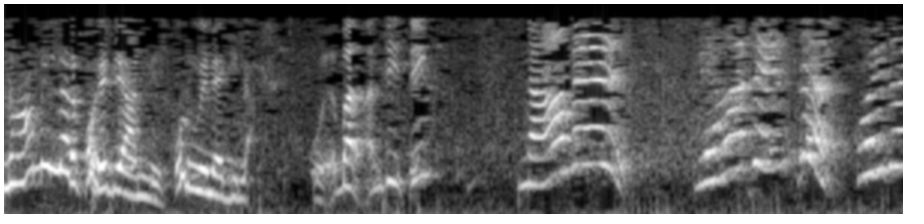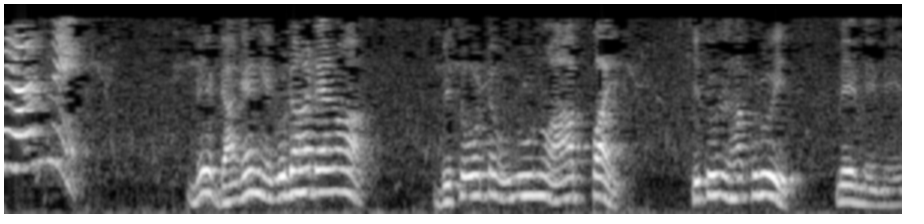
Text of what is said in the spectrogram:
නාමිල්ලර කොහෙද යන්නේ ඔරුවේ නැගිලා ඔය බලන්න ඉතින් නාමල් මෙහාට එන්න කොහෙද යන්නේ? මේ ගඟෙන් එගොඩහට යනවා. බිසෝට උණු උණු ආප්පයි. කිතුල් හකුරුයි. මේ මේ මේ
